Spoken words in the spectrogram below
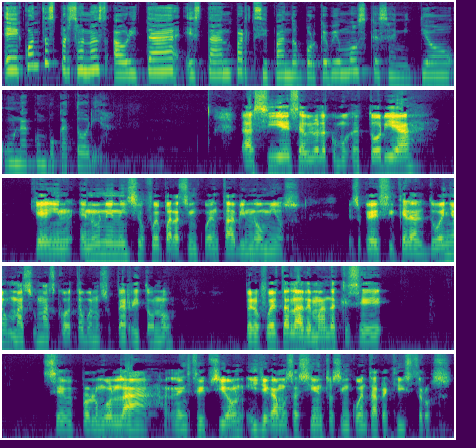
eh, ¿cuántas personas ahorita están participando? Porque vimos que se emitió una convocatoria. Así es, abrió la convocatoria que en un inicio fue para 50 binomios eso quiere decir que era el dueño más su mascota, bueno, su perrito, ¿no? Pero fue tal la demanda que se, se prolongó la, inscripción y llegamos a 150 registros.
